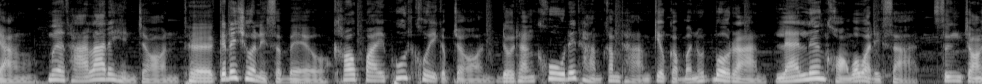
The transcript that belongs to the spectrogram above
ยัง เมื่อทาร่าได้เห็นจอห์น เธอก็ได้ชวนอิซาเบลเข้าไปพูดคุยกับจอห์น โดยทั้งคู่ได้ถามคำถามเกี่ยวกับมนุษย์โบราณ และเรื่องของประวัติศาสตร์ ซึ่งจอห์น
